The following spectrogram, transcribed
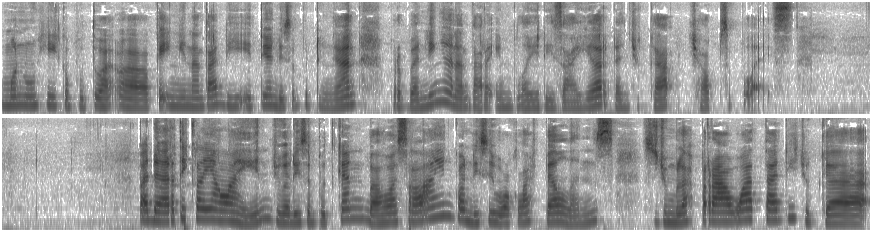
memenuhi kebutuhan uh, keinginan tadi? Itu yang disebut dengan perbandingan antara employee desire dan juga job supplies pada artikel yang lain juga disebutkan bahwa selain kondisi work-life balance, sejumlah perawat tadi juga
